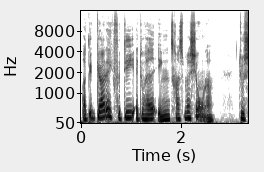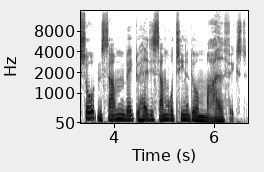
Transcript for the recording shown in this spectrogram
Og det gør det ikke, fordi at du havde ingen transformationer. Du så den samme væg, du havde de samme rutiner, det var meget fikst.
